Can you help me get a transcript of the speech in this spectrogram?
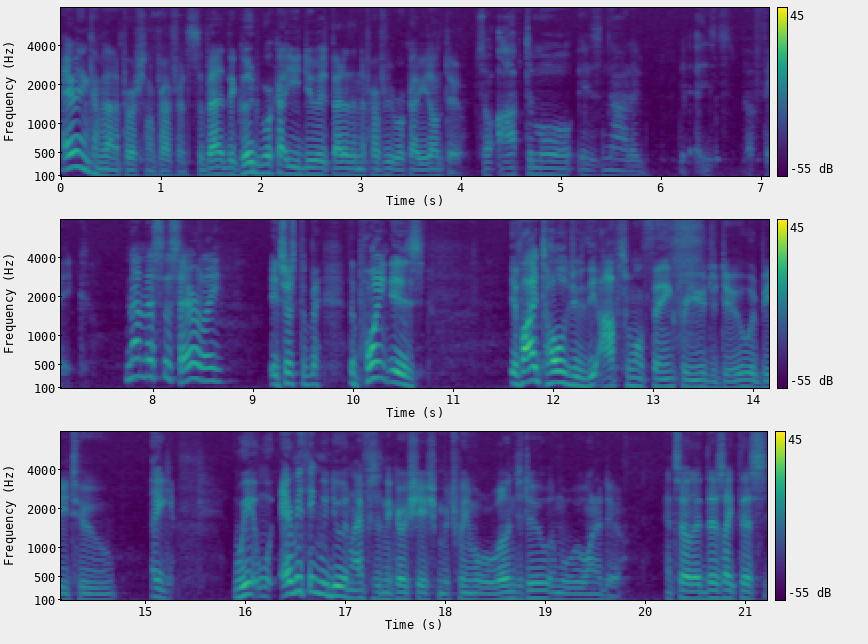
Everything comes down to personal preference. The, be- the good workout you do is better than the perfect workout you don't do. So optimal is not a is a fake. Not necessarily. It's just the the point is, if I told you the optimal thing for you to do would be to like we everything we do in life is a negotiation between what we're willing to do and what we want to do, and so there's like this.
